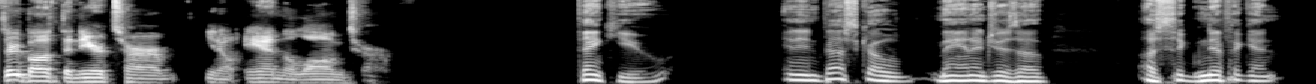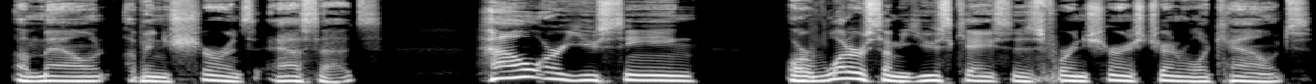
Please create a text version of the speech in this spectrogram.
through both the near term, you know, and the long term. Thank you. And Invesco manages a, a significant amount of insurance assets. How are you seeing, or what are some use cases for insurance general accounts?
